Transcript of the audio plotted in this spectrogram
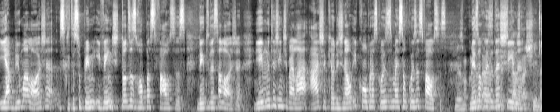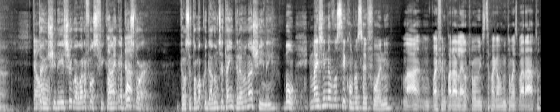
e abriu uma loja escrita Supreme e vende todas as roupas falsas dentro dessa loja. E aí muita gente vai lá, acha que é original e compra as coisas, mas são coisas falsas. Mesma coisa Mesma da, coisa da China. China. Então, Então, o chinês chegou agora a falsificar Tomem Apple cuidado. Store. Então você toma cuidado onde você está entrando na China, hein? Bom, imagina você compra o seu iPhone lá, um iPhone paralelo, provavelmente você pagava muito mais barato,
